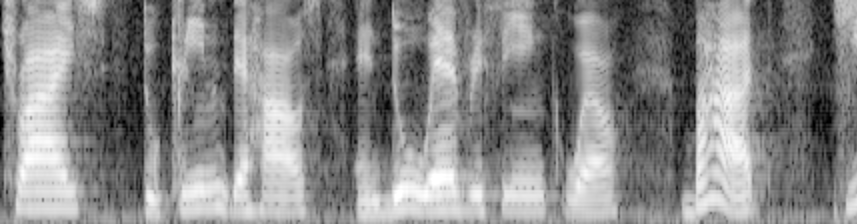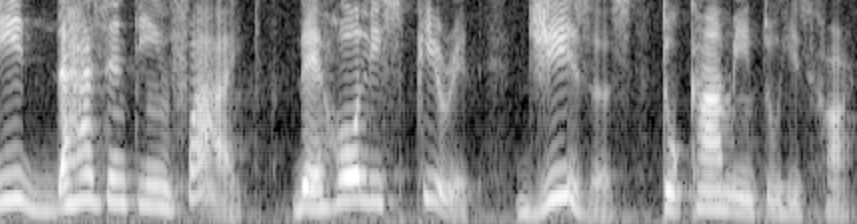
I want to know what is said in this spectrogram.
tries to clean the house and do everything well, but he doesn't invite the Holy Spirit, Jesus, to come into his heart.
